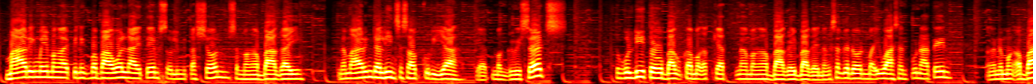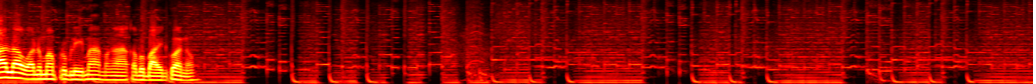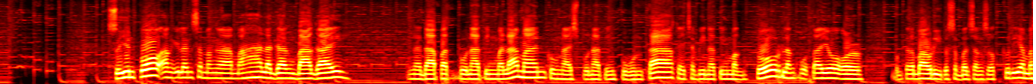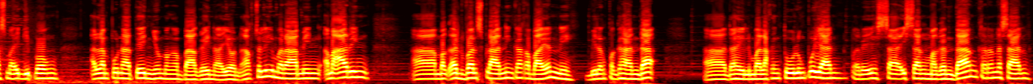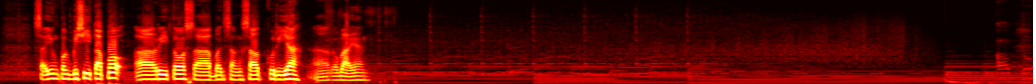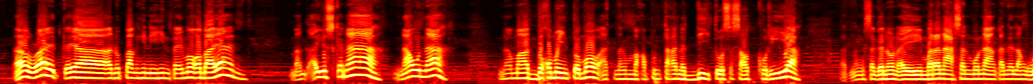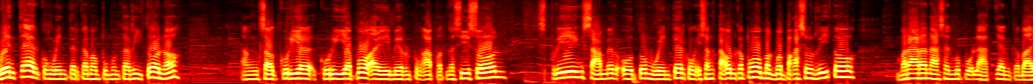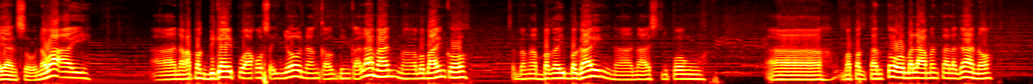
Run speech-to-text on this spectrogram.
Maaring may mga ipinagbabawal na items o limitasyon sa mga bagay na maaring dalhin sa South Korea. Kaya mag-research tungkol dito bago ka mag-akyat ng mga bagay-bagay nang sa gadon maiwasan po natin ang anumang abala o anumang problema mga kababayan ko ano. So yun po ang ilan sa mga mahalagang bagay na dapat po nating malaman kung nais po nating pumunta. Kahit sabihin nating mag-tour lang po tayo or magtrabaho rito sa bansang South Korea mas maigi pong alam po natin yung mga bagay na yon actually maraming ah, maaring ah, mag-advance planning ka kabayan ni bilang paghahanda. Ah, dahil malaking tulong po yan para sa isang magandang karanasan sa iyong pagbisita po ah, rito sa bansang South Korea ah, kabayan Alright, kaya ano pang hinihintay mo kabayan? Mag-ayos ka na, now na, ng mga dokumento mo at nang makapunta ka na dito sa South Korea. At nang sa ganun ay maranasan mo na ang kanilang winter kung winter ka man pumunta rito, no? Ang South Korea, Korea po ay meron pong apat na season, spring, summer, autumn, winter. Kung isang taon ka po magbabakasyon rito, mararanasan mo po lahat yan, kabayan. So, nawa ay Ah, nakapagbigay po ako sa inyo ng kaunting kaalaman, mga kababayan ko, sa mga bagay-bagay na nais niyo pong ah, mapagtanto o malaman talaga, no?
